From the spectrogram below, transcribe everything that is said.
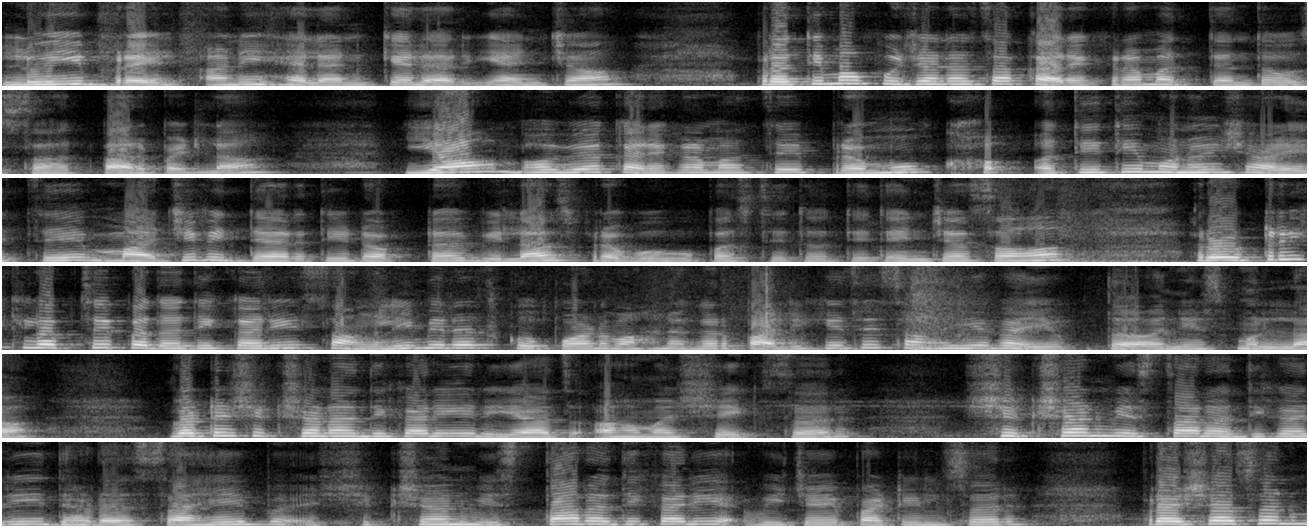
लुई ब्रेल आणि हेलन केलर यांच्या प्रतिमा पूजनाचा कार्यक्रम अत्यंत उत्साहात पार पडला. या भव्य कार्यक्रमाचे प्रमुख अतिथी म्हणून शाळेचे माजी विद्यार्थी डॉक्टर विलास प्रभू उपस्थित होते. त्यांच्यासह रोटरी क्लबचे पदाधिकारी सांगली मिरज कोपवाड महानगरपालिकेचे सहाय्यक आयुक्त अनिस मुल्ला गटशिक्षणाधिकारी रियाज अहमद शेख सर शिक्षण विस्तार अधिकारी धडससाहेब शिक्षण विस्तार अधिकारी विजय पाटील सर प्रशासन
